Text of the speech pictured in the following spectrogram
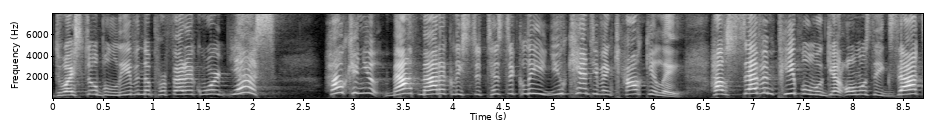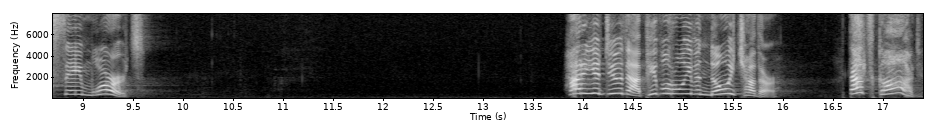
Do I still believe in the prophetic word? Yes. How can you, mathematically, statistically, you can't even calculate how seven people will get almost the exact same words. How do you do that? People don't even know each other. That's God.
